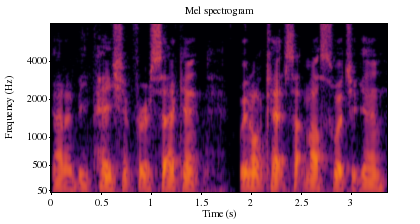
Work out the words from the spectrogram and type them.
Gotta be patient for a second. If we don't catch something, I'll switch again.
